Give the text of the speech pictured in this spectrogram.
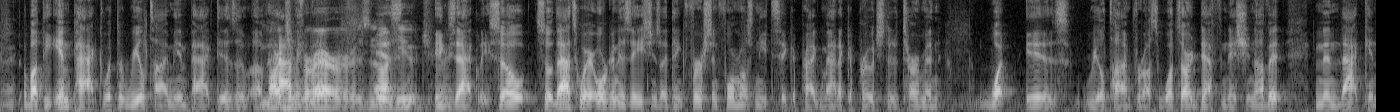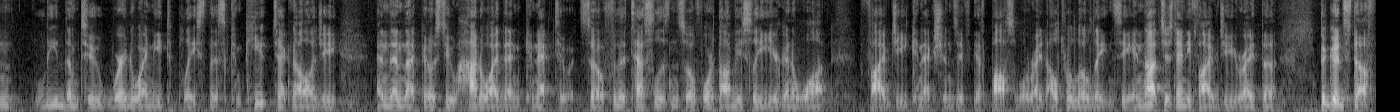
Yeah, right. about the impact, what the real-time impact is of, of Margin having for error is not huge, right. Exactly. So, so that's where organizations, I think, first and foremost, need to take a pragmatic approach to determine what is real time for us, what's our definition of it, and then that can lead them to where do I need to place this compute technology, and then that goes to how do I then connect to it. So, for the Teslas and so forth, obviously, you're going to want 5G connections if, if possible, right? Ultra low latency, and not just any 5G, right? The the good stuff,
